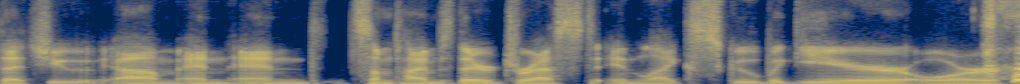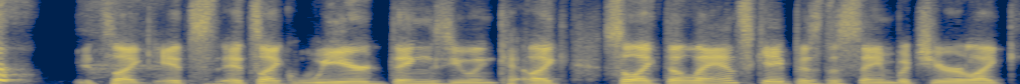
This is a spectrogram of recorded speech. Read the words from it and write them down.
that you um and and sometimes they're dressed in like scuba gear or it's like it's it's like weird things you encounter like so like the landscape is the same but you're like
